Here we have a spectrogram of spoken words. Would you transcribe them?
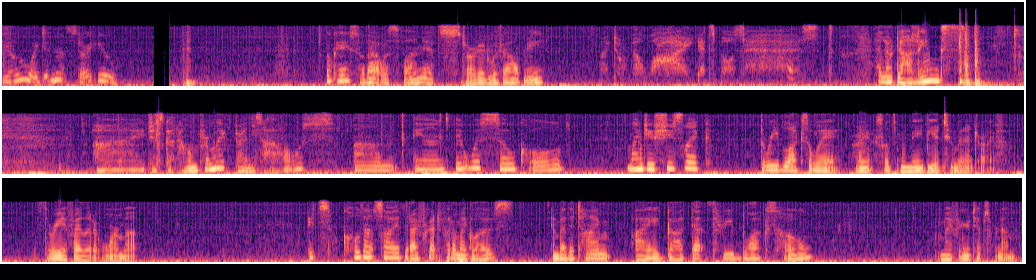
No, I did not start you. Okay, so that was fun. It started without me. I don't know why. It's possessed. Hello, darlings. I just got home from my friend's house, um, and it was so cold. Mind you, she's like three blocks away, right? So it's maybe a two minute drive. Three if I let it warm up. It's so cold outside that I forgot to put on my gloves, and by the time I got that three blocks home, my fingertips were numb.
